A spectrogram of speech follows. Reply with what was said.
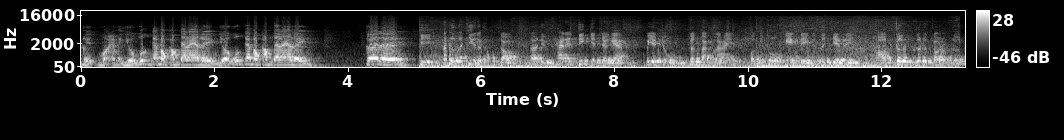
được mọi mày vừa quất cái bao công tele liền vừa quất cái bao công tele liền. Kê liền. Thì năng lượng Aichi là không còn. Đó là điều khá đáng tiếc dành cho Gam. Bây giờ trụ cân bằng lại vẫn thu một ngàn tiền đến từ Jerry. Họ cần có được. Con rồng nữa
